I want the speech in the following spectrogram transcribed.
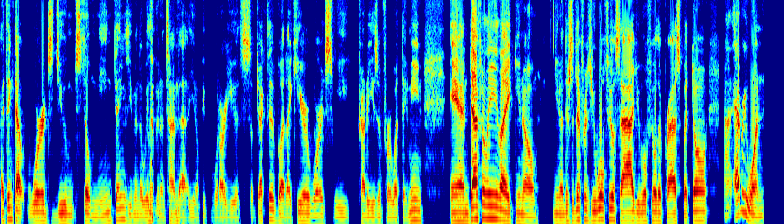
I think that words do still mean things, even though we live in a time that you know people would argue it's subjective. But like here, words we try to use them for what they mean, and definitely like you know, you know, there's a difference. You will feel sad, you will feel depressed, but don't. Not everyone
